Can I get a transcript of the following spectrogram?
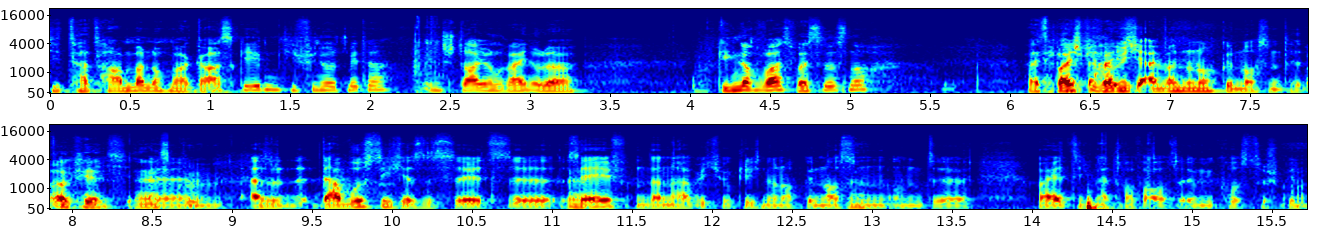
die Tatamba nochmal Gas geben, die 400 Meter ins Stadion rein? Oder ging noch was? Weißt du das noch? Als Ich Beispiel, habe ich, ich einfach nur noch genossen tatsächlich. Okay, ja, ist cool. ähm, Also da wusste ich, es ist jetzt äh, safe und dann habe ich wirklich nur noch genossen und äh, war jetzt nicht mehr drauf aus, irgendwie groß zu spinnen.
